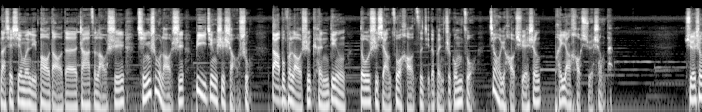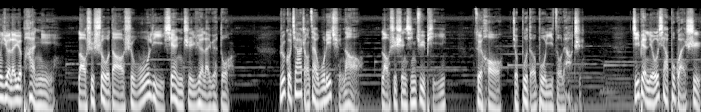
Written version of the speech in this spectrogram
那些新闻里报道的渣子老师、禽兽老师毕竟是少数，大部分老师肯定都是想做好自己的本职工作，教育好学生，培养好学生的。学生越来越叛逆，老师受到是无理限制越来越多。如果家长再无理取闹，老师身心俱疲，最后就不得不一走了之。即便留下不管事、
